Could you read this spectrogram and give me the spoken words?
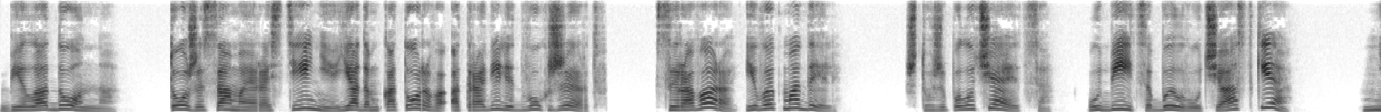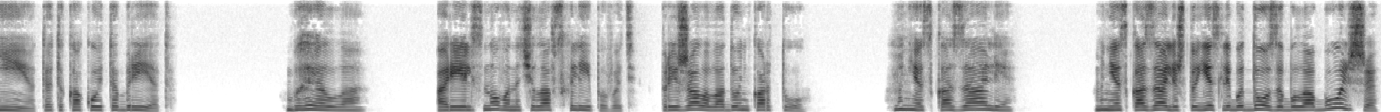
Беладонна. То же самое растение, ядом которого отравили двух жертв. Сыровара и веб-модель. Что же получается? Убийца был в участке? Нет, это какой-то бред. Белла. Ариэль снова начала всхлипывать, прижала ладонь к рту. Мне сказали... Мне сказали, что если бы доза была больше,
